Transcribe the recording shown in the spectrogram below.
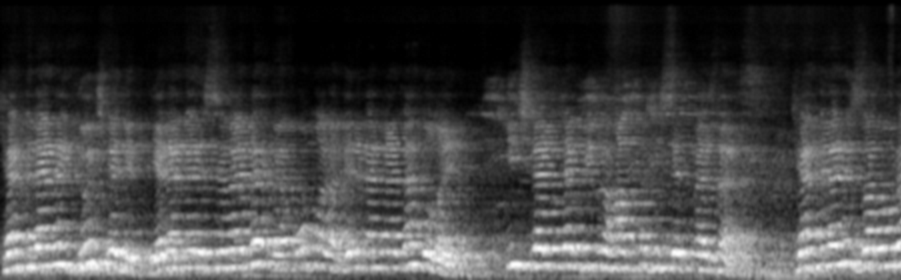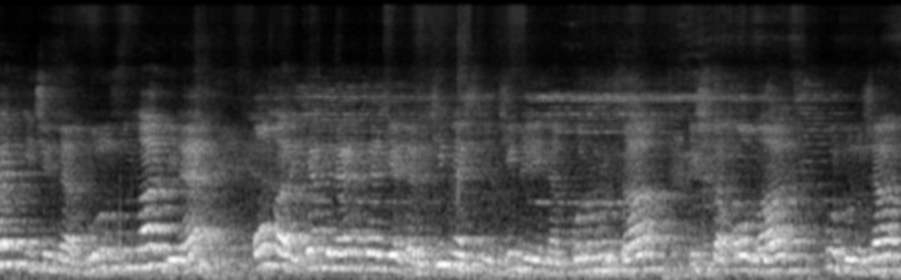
kendilerine göç edip gelenleri severler ve onlara verilenlerden dolayı içlerinde bir rahatlık hissetmezler. Kendileri zaruret içinde bulunsunlar bile onları kendileri tercih eder. Kim neslinin cimriliğinden korunursa işte onlar kurtuluşa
